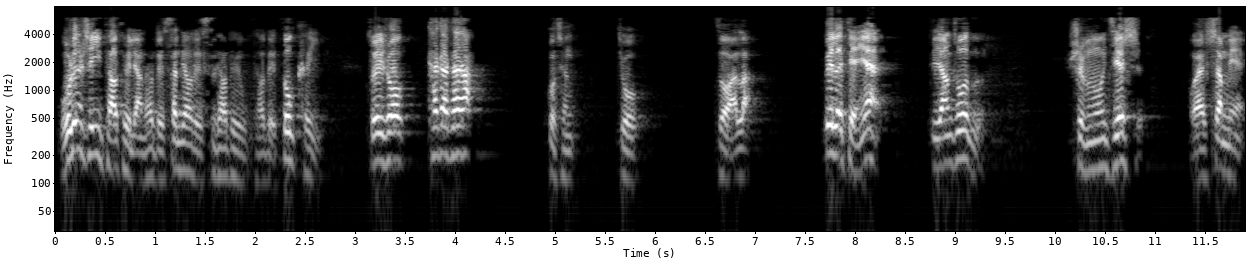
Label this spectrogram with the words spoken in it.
无论是一条腿、两条腿、三条腿、四条腿、五条腿都可以。所以说，咔咔咔咔，过程就做完了。为了检验这张桌子。是否结实？我在上面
